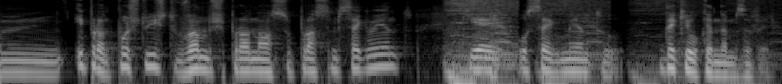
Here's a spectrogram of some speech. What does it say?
Um, e pronto, posto isto, vamos para o nosso próximo segmento, que é o segmento daquilo que andamos a ver.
